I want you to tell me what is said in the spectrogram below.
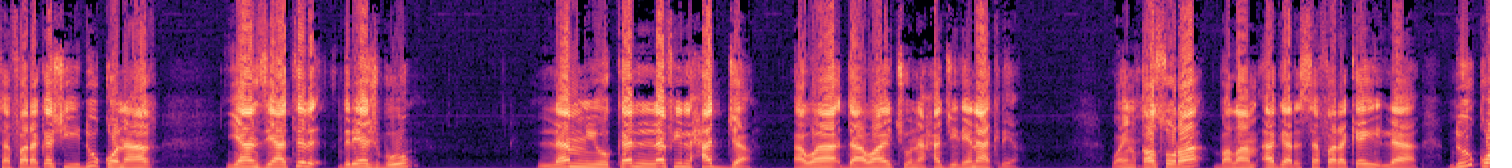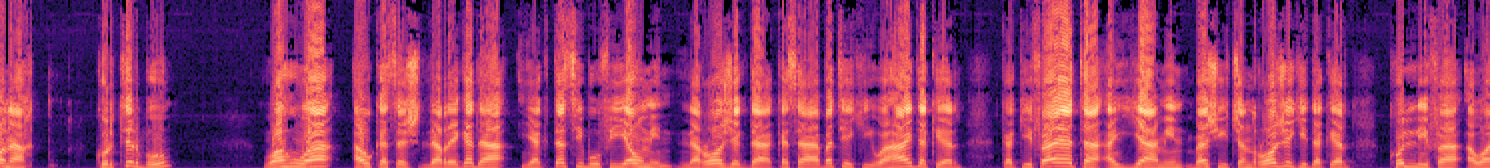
سەفەرەکەشی دوو قۆناغ یان زیاتر درێژ بوو لەم یوکەلەفی الحەجە ئەوە داوای چوونە حەجی لێ ناکرێ وین قەسوڕە بەڵام ئەگەر سەفەرەکەی لە دوو قۆناغ کورتتر بوو وهو ئەو کەسەش لە ڕێگەدا یەکتەسیب فی یوم لە ڕۆژێکدا کەسابەتێکی وەهای دەکرد کە کیفایەتە ئەیامین بەشی چەند ڕۆژێکی دەکرد کولیفە ئەوە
